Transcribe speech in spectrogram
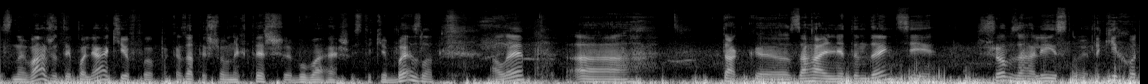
зневажити поляків, показати, що в них теж буває щось таке безлад. Але а, так, е, загальні тенденції, що взагалі існує. Таких от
